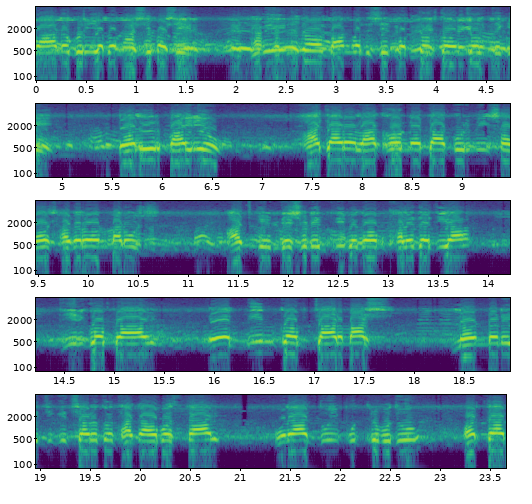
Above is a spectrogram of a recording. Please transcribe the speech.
মহানগরী এবং আশেপাশে বিভিন্ন বাংলাদেশের প্রত্যন্ত অঞ্চল থেকে দলের বাইরেও হাজারো লাখো নেতা কর্মী সহ সাধারণ মানুষ, আজকে দেশনেত্রী বেগম খালেদা জিয়া দীর্ঘ প্রায় একদিন কম চার মাস লন্ডনে চিকিৎসারত থাকা অবস্থায় ওনার দুই পুত্রবধূ, অর্থাৎ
